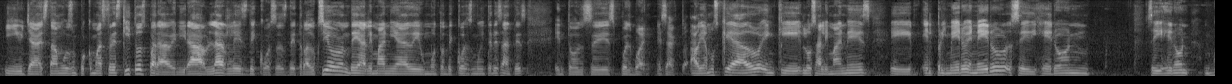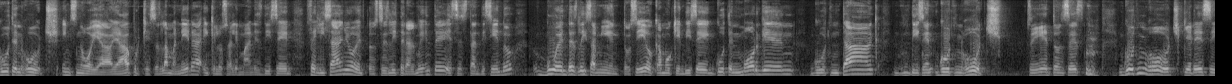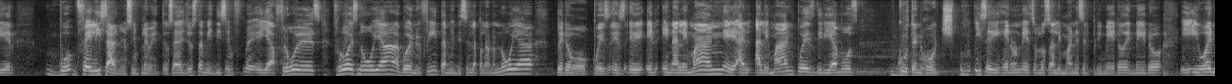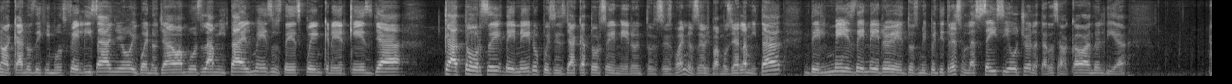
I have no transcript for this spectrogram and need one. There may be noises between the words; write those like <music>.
y ya estamos un poco más fresquitos para venir a hablarles de cosas de traducción, de Alemania, de un montón de cosas muy interesantes. Entonces, pues bueno, exacto. Habíamos quedado en que los alemanes eh, el primero de enero se dijeron se dijeron Guten Rutsch ins Neue, ¿ya? Porque esa es la manera en que los alemanes dicen feliz año, entonces literalmente se están diciendo buen deslizamiento, ¿sí? O como quien dice Guten Morgen, Guten Tag, dicen Guten Rutsch, ¿sí? Entonces, <clears throat> Guten Rutsch quiere decir feliz año simplemente. O sea, ellos también dicen eh, ya froes, froes novia, bueno, en fin, también dicen la palabra novia, pero pues es eh, en, alemán, eh, alemán pues diríamos Guten Rutsch. Y se dijeron eso los alemanes el primero de enero. Y, bueno, acá nos dijimos feliz año. Y bueno, ya vamos la mitad del mes. Ustedes pueden creer que es ya 14 de enero, pues es ya 14 de enero, entonces bueno, vamos ya a la mitad del mes de enero de 2023, son las 6 y 8 de la tarde, se va acabando el día.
